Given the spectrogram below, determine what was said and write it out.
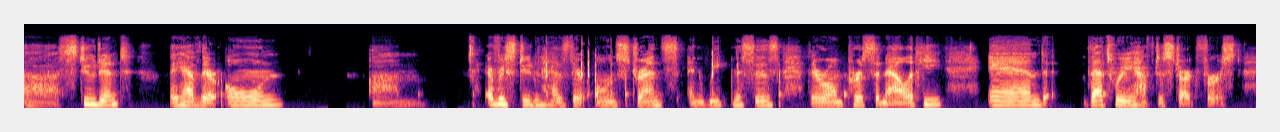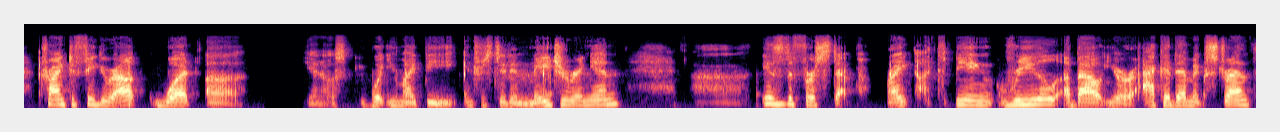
uh, student, they have their own um, every student has their own strengths and weaknesses, their own personality, and that's where you have to start first. Trying to figure out what uh, you know what you might be interested in majoring in uh, is the first step right? Being real about your academic strength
